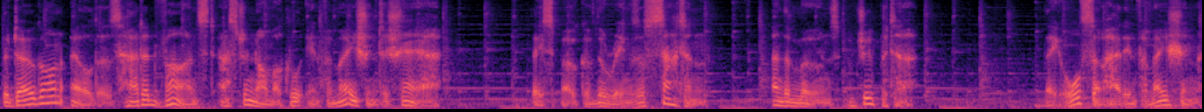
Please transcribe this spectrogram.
the Dogon elders had advanced astronomical information to share they spoke of the rings of Saturn and the moons of Jupiter. They also had information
